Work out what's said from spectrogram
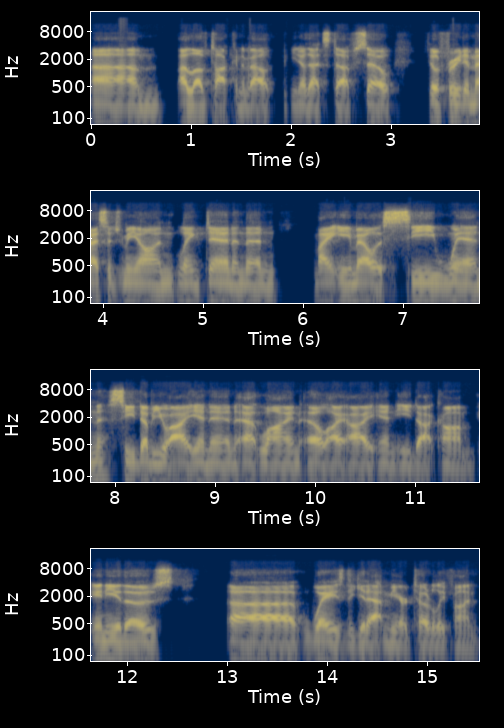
um, I love talking about you know that stuff. So feel free to message me on LinkedIn, and then My email is cwinn, C W I N N, at liine, L I I N E dot com. Any of those uh, ways to get at me are totally fine.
